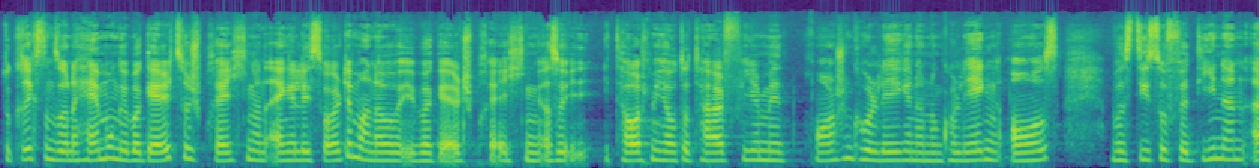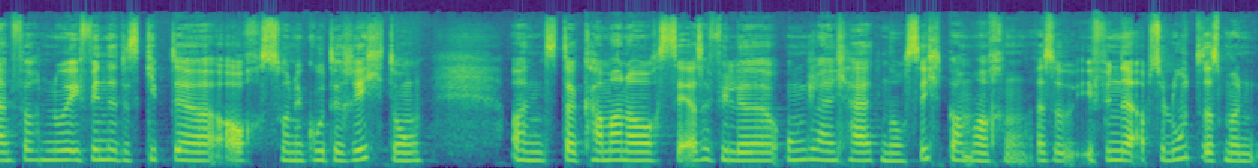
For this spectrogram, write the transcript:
du kriegst dann so eine Hemmung, über Geld zu sprechen und eigentlich sollte man aber über Geld sprechen. Also ich, ich tausche mich auch total viel mit Branchenkolleginnen und Kollegen aus, was die so verdienen. Einfach nur, ich finde, das gibt ja auch so eine gute Richtung. Und da kann man auch sehr, sehr viele Ungleichheiten auch sichtbar machen. Also ich finde absolut, dass man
